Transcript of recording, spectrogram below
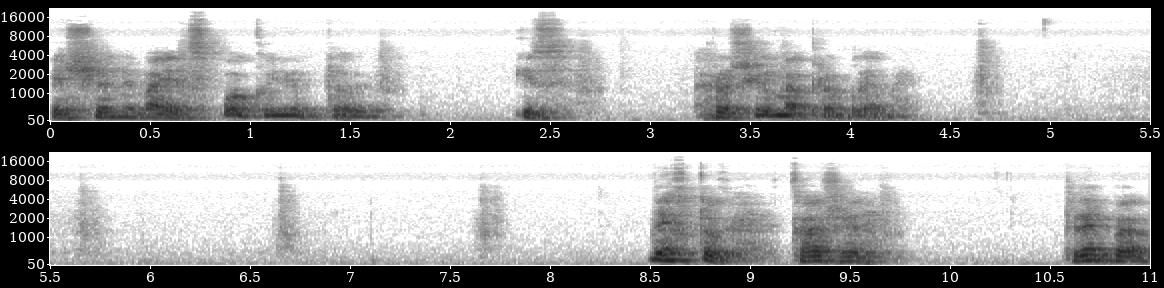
Якщо немає спокою, то із грошима проблеми. Дехто каже, треба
